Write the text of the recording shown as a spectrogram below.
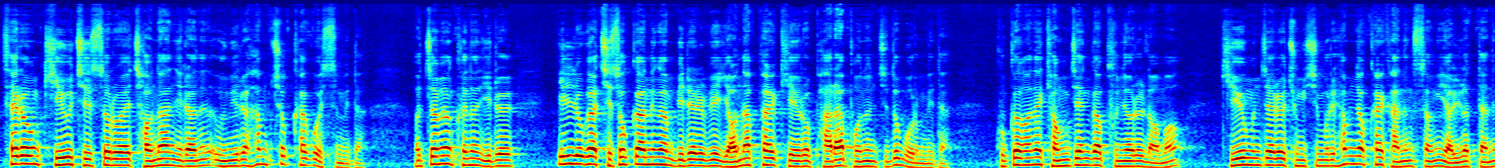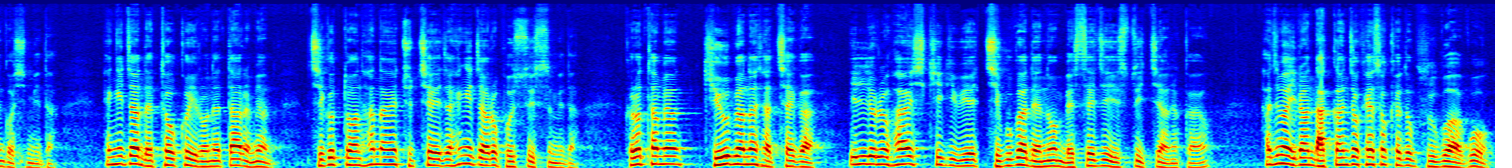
새로운 기후 질서로의 전환이라는 의미를 함축하고 있습니다. 어쩌면 그는 이를 인류가 지속 가능한 미래를 위해 연합할 기회로 바라보는지도 모릅니다. 국가 간의 경쟁과 분열을 넘어 기후 문제를 중심으로 협력할 가능성이 열렸다는 것입니다. 행위자 네트워크 이론에 따르면 지구 또한 하나의 주체이자 행위자로 볼 수 있습니다. 그렇다면 기후변화 자체가 인류를 화해시키기 위해 지구가 내놓은 메시지일 수도 있지 않을까요? 하지만 이런 낙관적 해석에도 불구하고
